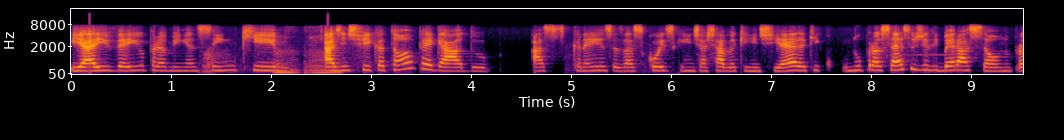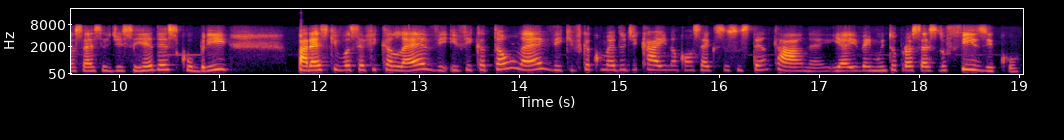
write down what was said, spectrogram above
E aí veio para mim assim que uhum. a gente fica tão apegado às crenças, às coisas que a gente achava que a gente era, que no processo de liberação, no processo de se redescobrir, parece que você fica leve e fica tão leve que fica com medo de cair, não consegue se sustentar, né? E aí vem muito o processo do físico,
